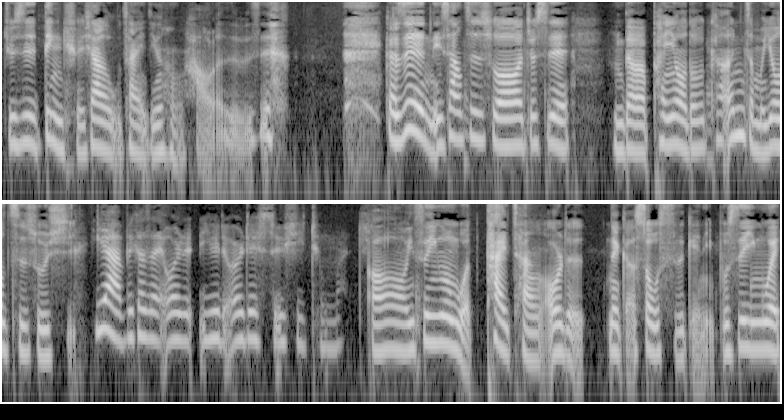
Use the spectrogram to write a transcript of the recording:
就是订学校的午餐已经很好了，是不是？可是你上次说就是你的朋友都看，啊、你怎么又吃 sushi？Yeah, because I ordered you'd order sushi too much. 哦，是因为我太常 order 那个寿司给你，不是因为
